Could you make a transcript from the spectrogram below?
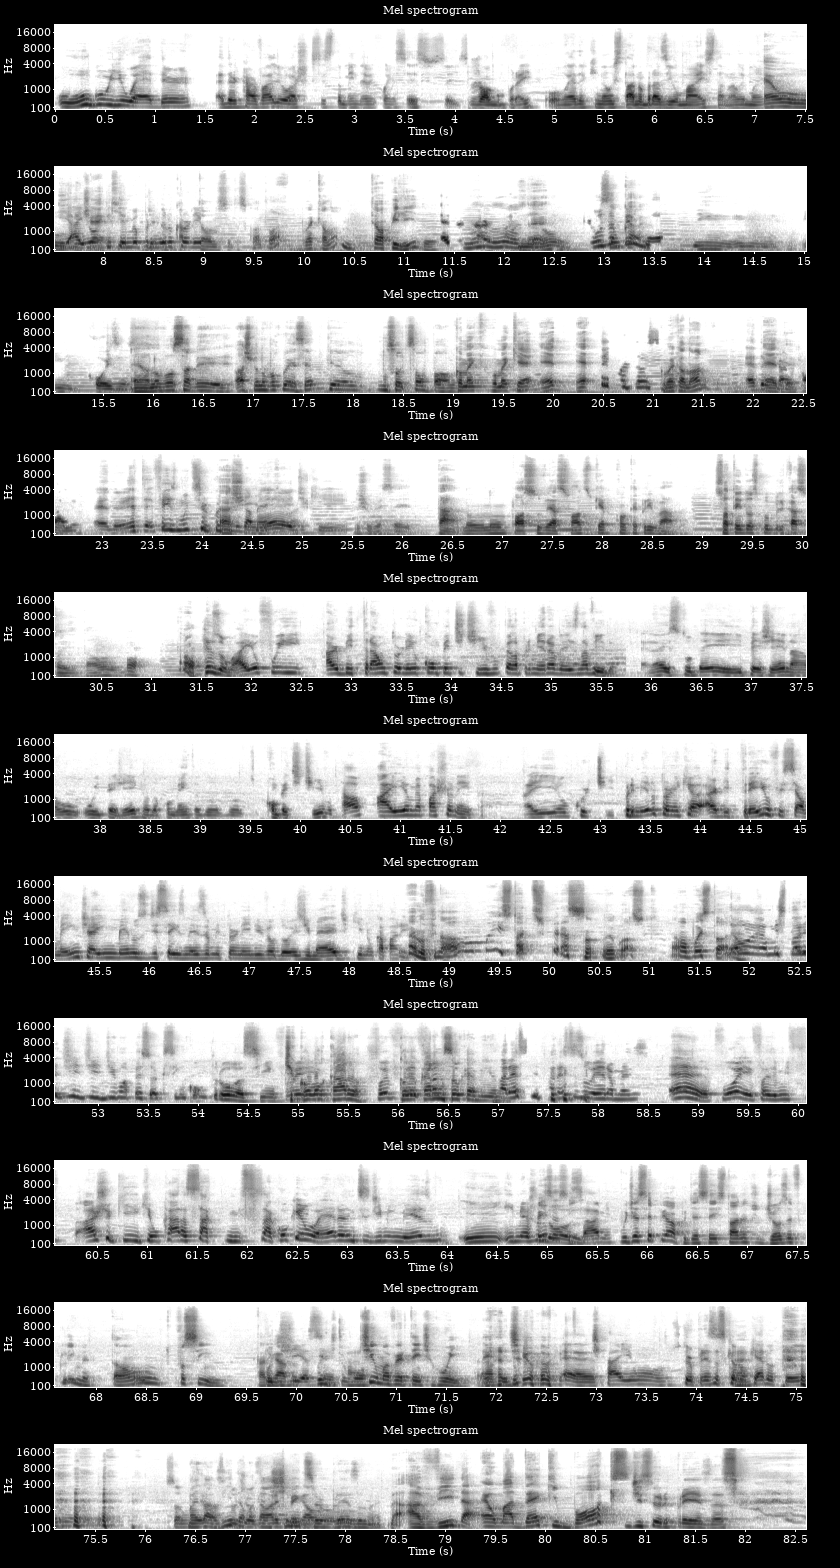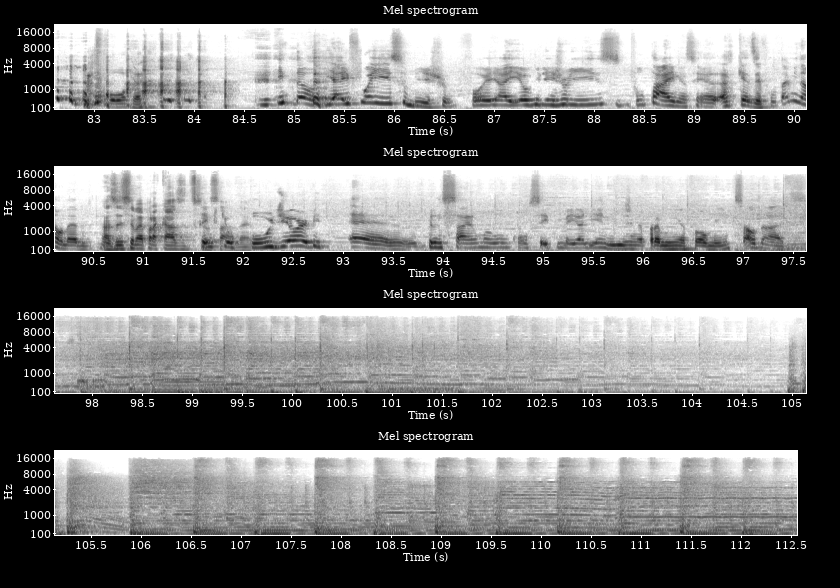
O Hugo e o Éder. Éder Carvalho, eu acho que vocês também devem conhecer se vocês jogam por aí. O Éder que não está no Brasil mais, está na Alemanha. É o. E aí eu Jack, apitei meu Jack, primeiro capitão, torneio. Não sei das quantas lá. Como é que é o nome? Tem um apelido? não, não, é- Não, usa Então, em, em, em coisas. É, eu não vou saber. Acho que eu não vou conhecer porque eu não sou de São Paulo. Como é que, como é, que é? É, é? Tem importância. Como é que é o nome? Éder, Éder. Carvalho. Éder. Fez muito circuito Achei da aqui, Magic. Deixa eu ver se é. Tá, não, não posso ver as fotos porque é conta é privada. Só tem duas publicações, então, bom. Tá. Resumo, aí eu fui arbitrar um torneio competitivo pela primeira vez na vida. né? Estudei IPG, na, o, o IPG, que é o documento do, do competitivo e tal. Aí eu me apaixonei, cara. Aí eu curti. Primeiro torneio que eu arbitrei oficialmente, aí em menos de seis meses eu me tornei nível 2 de Magic e nunca parei. É, no final é uma história de superação, eu gosto. É uma boa história. Então é uma história de, de, de uma pessoa que se encontrou, assim. Te Foi- colocaram, foi, foi, colocaram foi- no seu caminho. né? Parece, parece zoeira, mas. É, foi. foi me- acho que, que o cara sac- me sacou quem eu era antes de mim mesmo e, e me ajudou, assim, sabe? Podia ser pior, podia ser a história de Joseph Klimer. Então, tipo assim, tá ligado? Podia ser. Muito cara. Tinha uma vertente ruim, tá ligado? Tinha uma- É, tá aí um, surpresas que eu não quero ter. São Mas a aquelas do vida é uma na hora de caixinha de, pegar o- surpresa, né? A vida é uma deck box de surpresas. porra. Então, e aí foi isso, bicho. Foi aí eu virei juiz full time, assim. é, Quer dizer, full time não, né? Às vezes você vai pra casa Sempre descansar, que eu né? pude, eu arbit... É, pensar é um conceito meio alienígena pra mim atualmente. Saudades. Saudades.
